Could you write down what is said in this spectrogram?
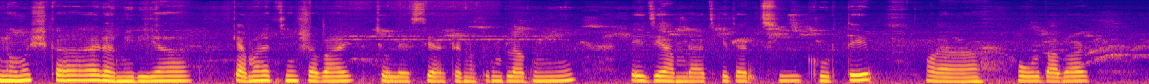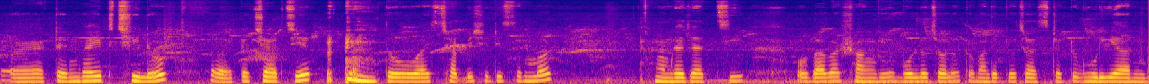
নমস্কার, আমি রিয়া। কেমন আছেন সবাই? চলে এসেছি একটা নতুন ব্লগ নিয়ে। এই যে আমরা আজকে যাচ্ছি ঘুরতে। ওর বাবার একটা ইনভাইট ছিল একটা চার্চে তো আজ ছাব্বিশে ডিসেম্বর। আমরা যাচ্ছি ওর বাবার সঙ্গে। বলল, চলো তোমাদেরকেও চার্চটা একটু ঘুরিয়ে আনব।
